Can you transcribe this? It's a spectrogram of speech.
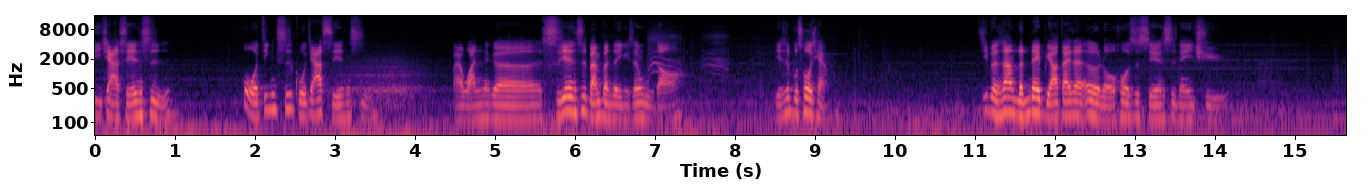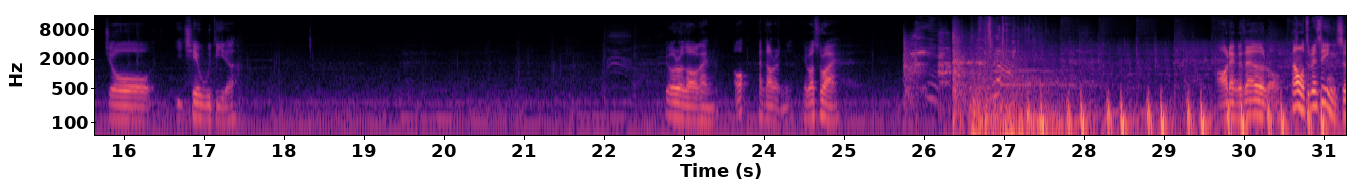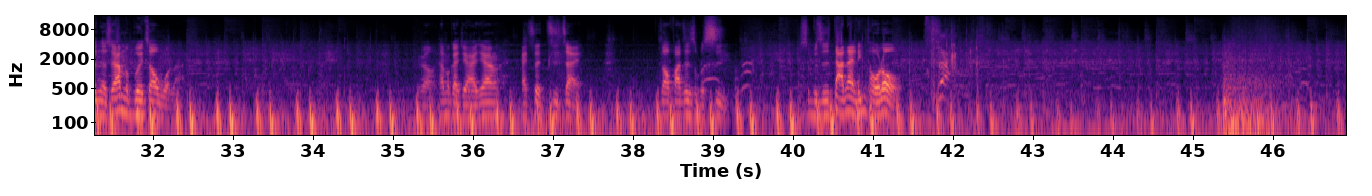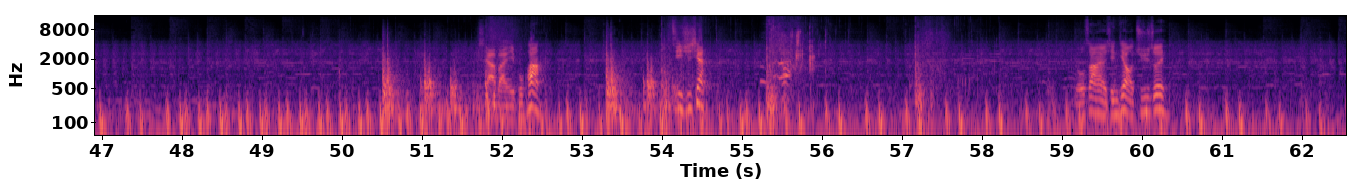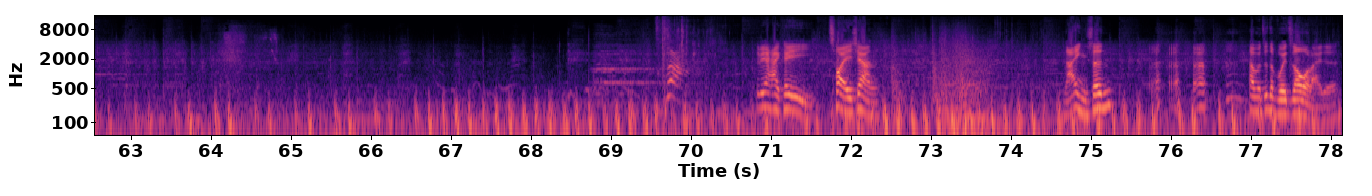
地下实验室，霍金斯国家实验室，来玩那个实验室版本的隐身武刀，也是不错抢。基本上人类不要待在二楼或是实验室那一区，就一切无敌了。右二楼多好看哦，看到人了，要不要出来？好，两个在二楼。那我这边是隐身的，所以他们不会招我来。有没有？他们感觉好像还是很自在，不知道发生什么事，是不是大难临头喽？下板也不怕，继续下。楼上还有心跳，继续追。这边还可以踹一下，拿隐身。他们真的不会知道我来的。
